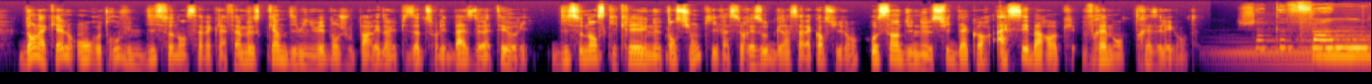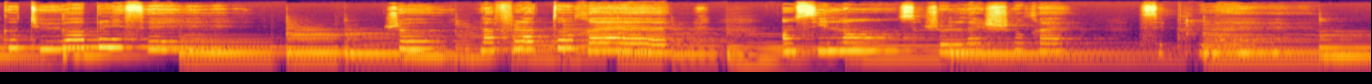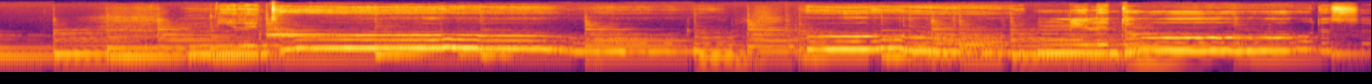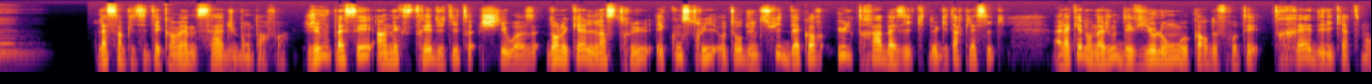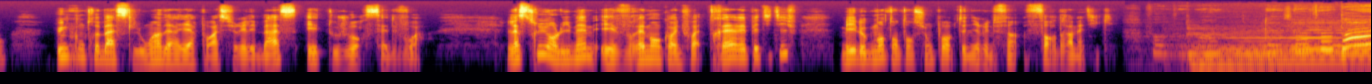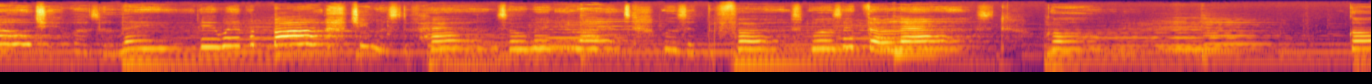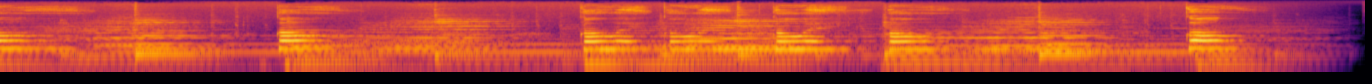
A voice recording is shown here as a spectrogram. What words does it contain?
dans laquelle on retrouve une dissonance avec la fameuse quinte diminuée dont je vous parlais dans l'épisode sur les bases de la théorie. Dissonance qui crée une tension qui va se résoudre grâce à l'accord suivant, au sein d'une suite d'accords assez baroque, vraiment très élégante. Chaque femme que tu as blessée, je la flatterai. En silence, je lécherai ses. La simplicité quand même, ça a du bon parfois. Je vais vous passer un extrait du titre She Was, dans lequel l'instru est construit autour d'une suite d'accords ultra basiques de guitare classique, à laquelle on ajoute des violons aux cordes frottées très délicatement, une contrebasse loin derrière pour assurer les basses, et toujours cette voix. L'instru en lui-même est vraiment encore une fois très répétitif, mais il augmente en tension pour obtenir une fin fort dramatique. The wonders of the world, she was a lady with a bow. She must have had so many lives. Was it the first? Was it the last?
